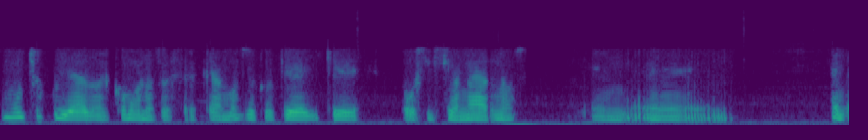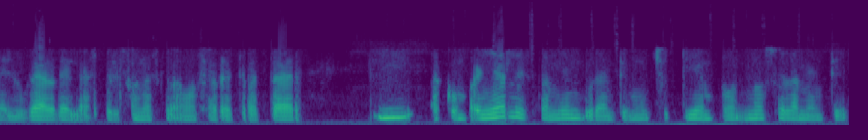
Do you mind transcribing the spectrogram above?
mucho cuidado en cómo nos acercamos. Yo creo que hay que posicionarnos en, en el lugar de las personas que vamos a retratar y acompañarles también durante mucho tiempo, no solamente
